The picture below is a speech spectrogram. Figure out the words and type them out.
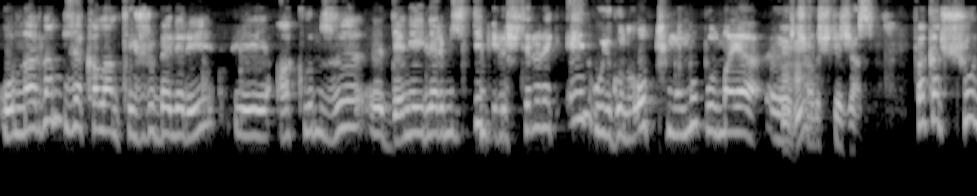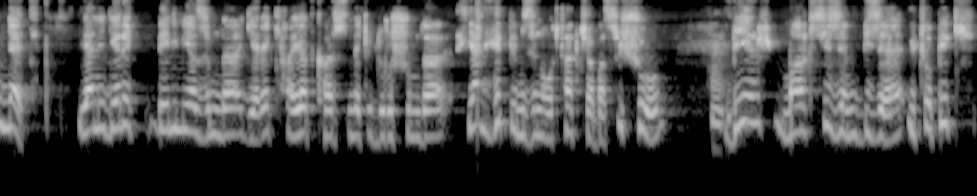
onlardan bize kalan tecrübeleri, e, aklımızı, e, deneylerimizi birleştirerek en uygunu, optimumu bulmaya e, hı hı. çalışacağız. Fakat şu net, yani gerek benim yazımda, gerek hayat karşısındaki duruşumda, yani hepimizin ortak çabası şu, bir, Marksizm bize ütopik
